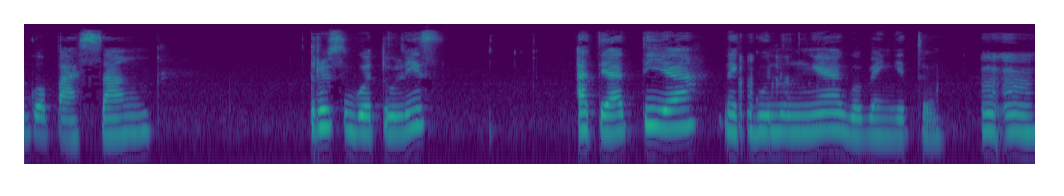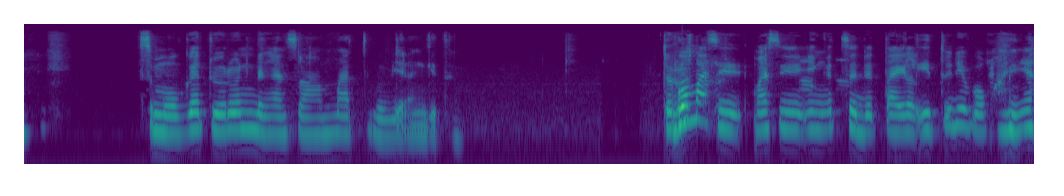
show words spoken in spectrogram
gue pasang. Terus gue tulis hati-hati ya naik gunungnya, gue bilang gitu. Mm-mm. Semoga turun dengan selamat, gue bilang gitu. Gue Terus masih masih inget sedetail itu dia pokoknya.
